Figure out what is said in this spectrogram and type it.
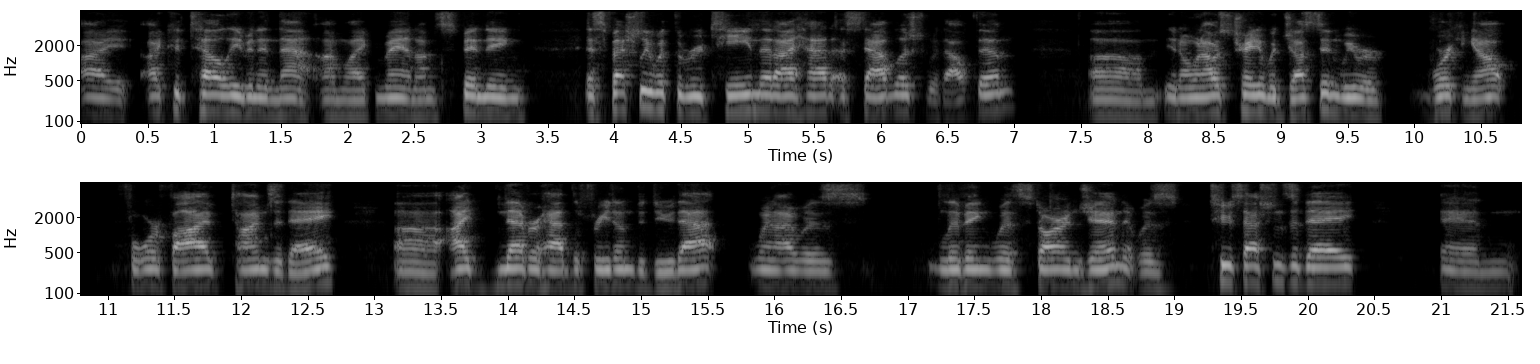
I I could tell even in that I'm like, man, I'm spending, especially with the routine that I had established without them. Um, you know, when I was training with Justin, we were working out four or five times a day. Uh, I never had the freedom to do that when I was living with Star and Jen. It was two sessions a day, and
